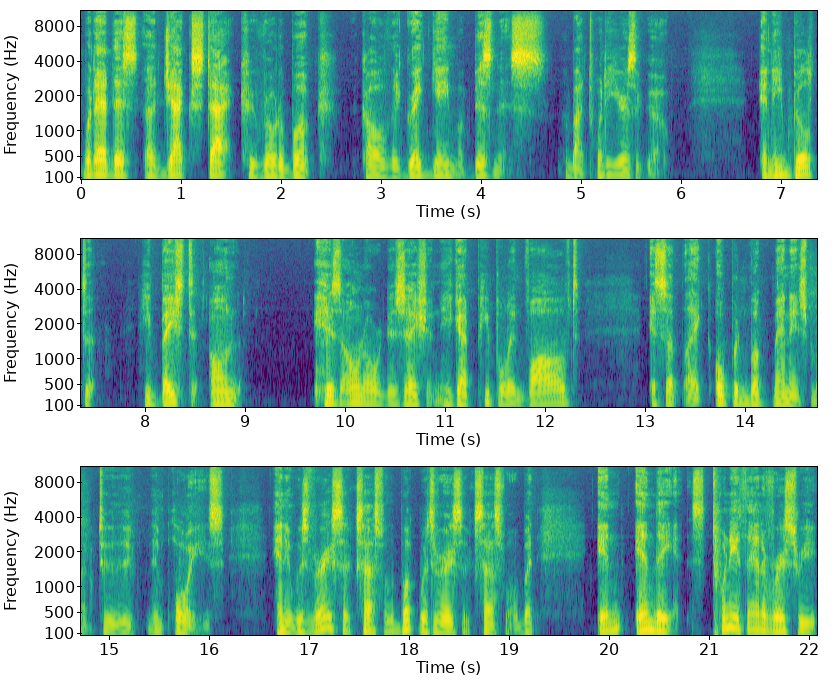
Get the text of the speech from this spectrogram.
would add this uh, Jack Stack, who wrote a book called The Great Game of Business about 20 years ago. And he built he based it on his own organization. He got people involved. It's a, like open book management to the employees. And it was very successful. The book was very successful. But in, in the 20th anniversary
